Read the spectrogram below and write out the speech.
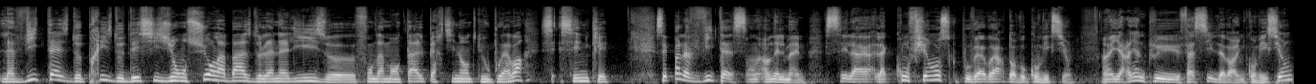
la, vitesse de prise de décision sur la base de l'analyse euh, fondamentale, pertinente que vous pouvez avoir, c'est une clé. C'est pas la vitesse en, elle-même, c'est la, confiance que vous pouvez avoir dans vos convictions. Hein, il n'y a rien de plus facile d'avoir une conviction,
